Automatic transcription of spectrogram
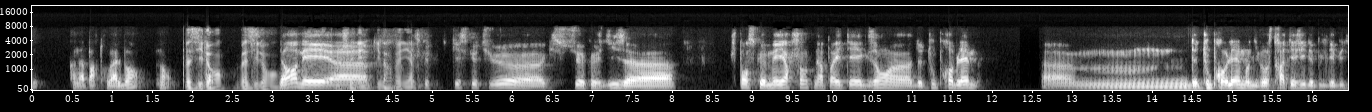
Euh, on n'a pas retrouvé Alban, non? Vas-y Laurent, vas-y Laurent. Non, mais euh, il va revenir. Qu'est-ce que, tu veux, euh, qu'est-ce que tu veux que je dise euh, Je pense que Meyer Shank n'a pas été exempt de tout problème, de tout problème au niveau stratégie depuis le début de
